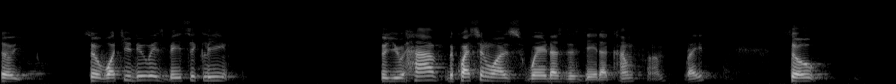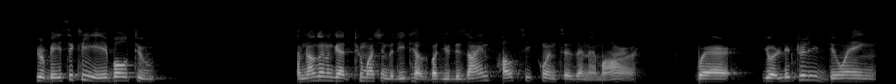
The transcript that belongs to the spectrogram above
So, so what you do is basically, so you have, the question was, where does this data come from, right? So you're basically able to, I'm not going to get too much in the details, but you design pulse sequences in MR where you're literally doing,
